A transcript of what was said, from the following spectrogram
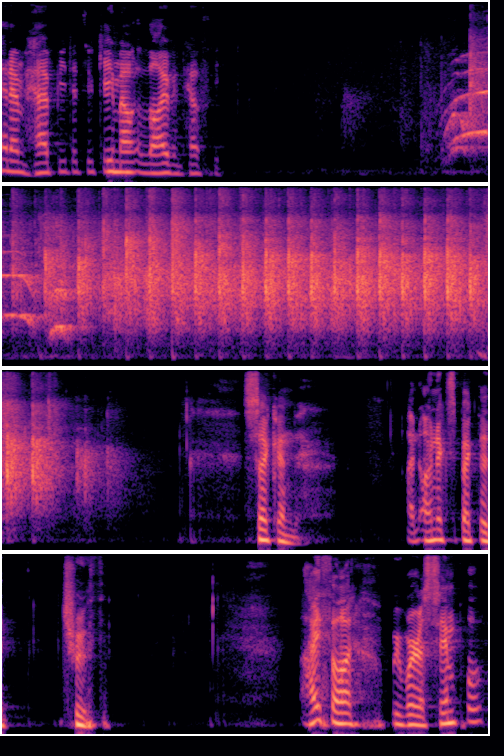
and I'm happy that you came out alive and healthy. Second, an unexpected truth. I thought we were a simple,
